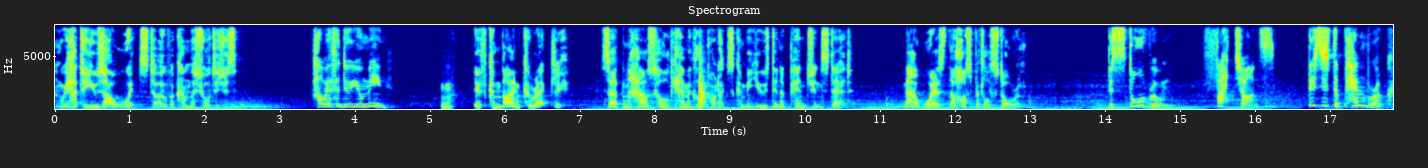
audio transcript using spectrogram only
and we had to use our wits to overcome the shortages. However do you mean? Hmm. If combined correctly, certain household chemical products can be used in a pinch instead. Now, where's the hospital storeroom? The storeroom? Fat chance. This is the Pembroke,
